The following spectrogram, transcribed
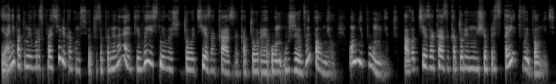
И они потом его расспросили, как он все это запоминает, и выяснилось, что те заказы, которые он уже выполнил, он не помнит. А вот те заказы, которые ему еще предстоит выполнить,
